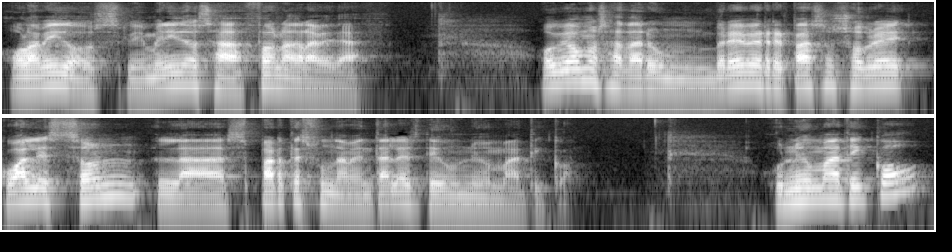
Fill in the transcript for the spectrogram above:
Hola amigos, bienvenidos a Zona Gravedad. Hoy vamos a dar un breve repaso sobre cuáles son las partes fundamentales de un neumático. Un neumático,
